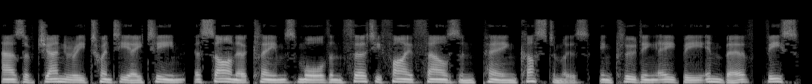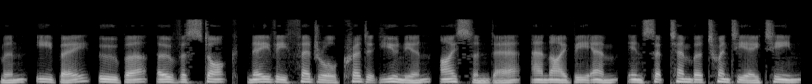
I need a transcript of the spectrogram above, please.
As of January 2018, Asana claims more than 35,000 paying customers, including AB InBev, Viessmann, eBay, Uber, Overstock, Navy Federal Credit Union, Icelandair, and IBM. In September 2018,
